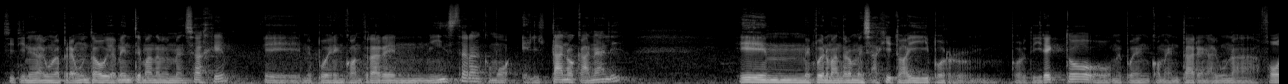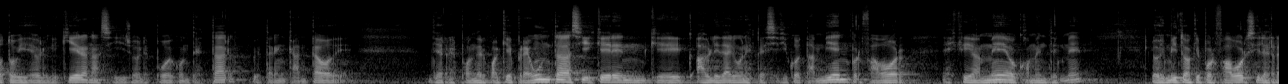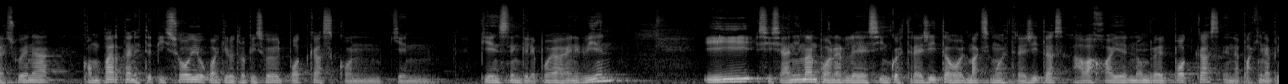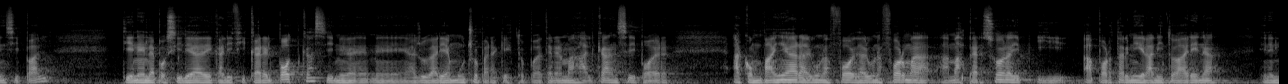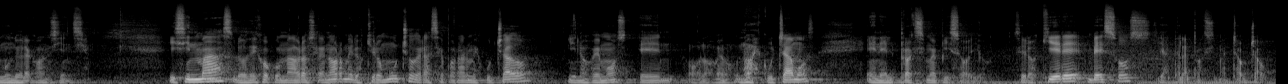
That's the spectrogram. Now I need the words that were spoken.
Si tienen alguna pregunta, obviamente mándame un mensaje. Eh, me pueden encontrar en Instagram como El Tano Canale eh, me pueden mandar un mensajito ahí por, por, directo o me pueden comentar en alguna foto, video, lo que quieran, así yo les puedo contestar. Voy a estar encantado de, de responder cualquier pregunta. Si quieren que hable de algo en específico también, por favor, escríbanme o coméntenme. Los invito a que por favor, si les resuena, compartan este episodio o cualquier otro episodio del podcast con quien piensen que le pueda venir bien. Y si se animan, ponerle cinco estrellitas o el máximo de estrellitas abajo ahí del nombre del podcast en la página principal. Tienen la posibilidad de calificar el podcast y me, ayudaría mucho para que esto pueda tener más alcance y poder acompañar de alguna, forma a más personas y, y aportar mi granito de arena en el mundo de la conciencia. Y sin más, los dejo con un abrazo enorme, los quiero mucho, gracias por haberme escuchado y nos vemos en, o nos, vemos, nos escuchamos en el próximo episodio. Se los quiere, besos y hasta la próxima. Chau, chau.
